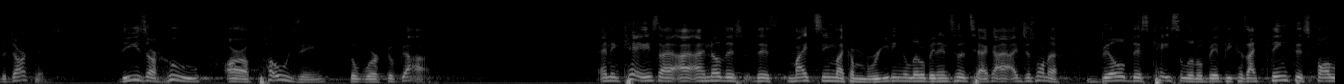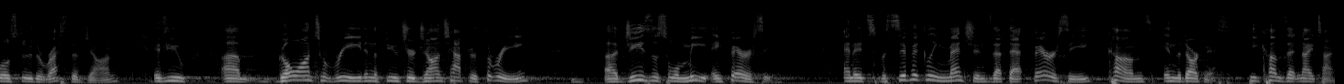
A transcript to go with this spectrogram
the darkness. These are who are opposing the work of God. And in case, I, I know this, this might seem like I'm reading a little bit into the text, I, I just want to build this case a little bit because I think this follows through the rest of John. If you um, go on to read in the future John chapter 3, uh, Jesus will meet a Pharisee. And it specifically mentions that that Pharisee comes in the darkness, he comes at nighttime.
